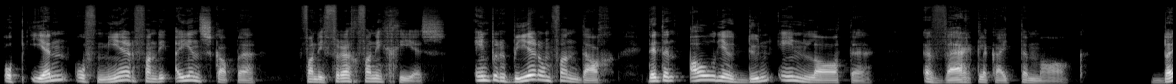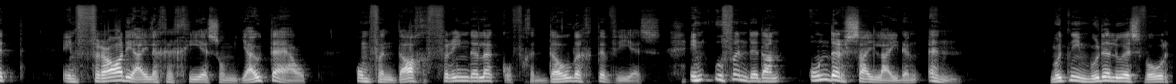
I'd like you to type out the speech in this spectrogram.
op een of meer van die eienskappe van die vrug van die Gees en probeer om vandag dit in al jou doen en late 'n werklikheid te maak. Bid en vra die Heilige Gees om jou te help om vandag vriendelik of geduldig te wees en oefen dit dan onder sy leiding in. Moet nie moedeloos word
